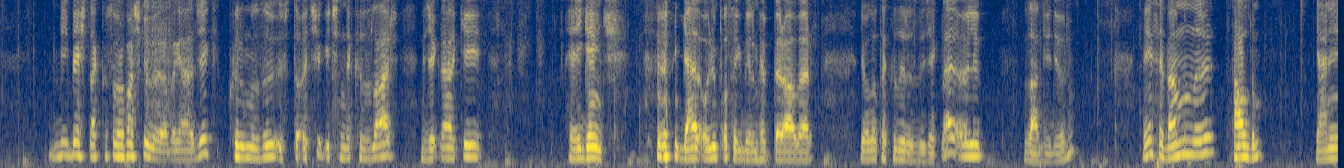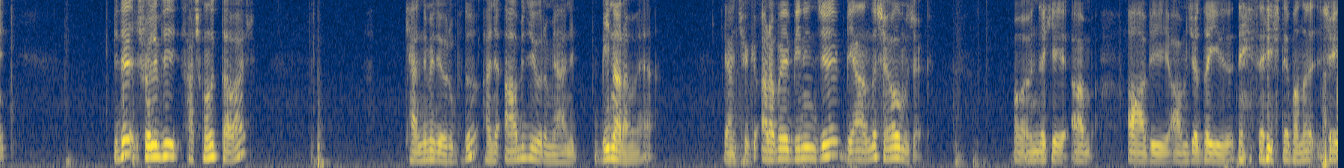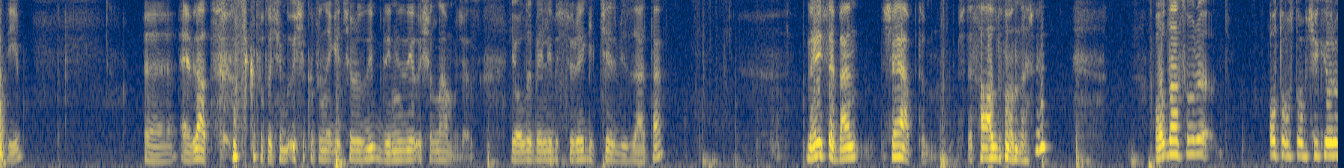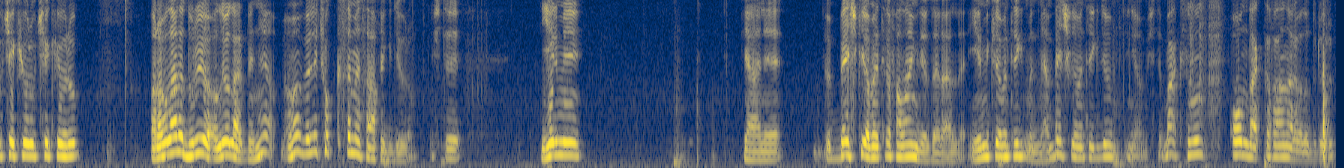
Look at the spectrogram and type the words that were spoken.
bir 5 dakika sonra başka bir araba gelecek. Kırmızı, üstü açık, içinde kızlar. Diyecekler ki hey genç gel Olimpos'a gidelim hep beraber. Yola takılırız diyecekler. Öyle zannediyorum. Neyse ben bunları saldım. Yani bir de şöyle bir saçmalık da var. Kendime diyorum bunu. Hani abi diyorum yani bin arabaya. Yani çünkü arabaya binince bir anda şey olmayacak. O öndeki am, abi, amca, dayı neyse işte bana şey diyeyim. Ee, evlat sıkı tutun şimdi ışık hızına geçiyoruz deyip denizliğe ışınlanmayacağız. Yolda belli bir süre gideceğiz biz zaten. Neyse ben şey yaptım. İşte saldım onları. Ondan sonra otostop çekiyorum, çekiyorum, çekiyorum. Arabalar da duruyor, alıyorlar beni ama böyle çok kısa mesafe gidiyorum. İşte 20 yani 5 kilometre falan gidiyoruz herhalde. 20 kilometre gitmedim yani 5 kilometre gidiyorum iniyorum işte. Maksimum 10 dakika falan arabada duruyorum.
